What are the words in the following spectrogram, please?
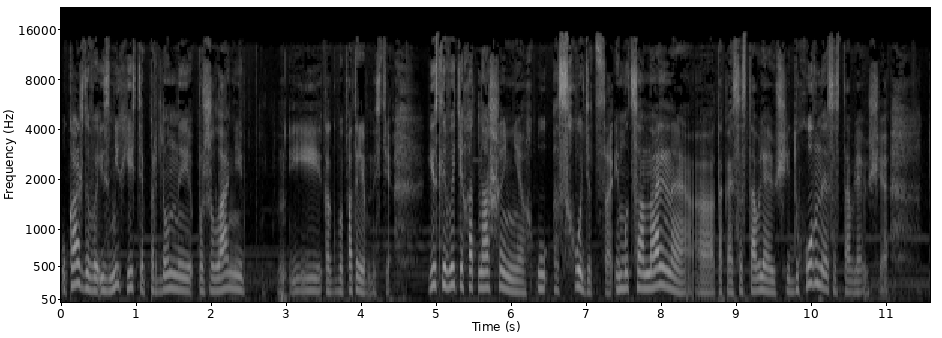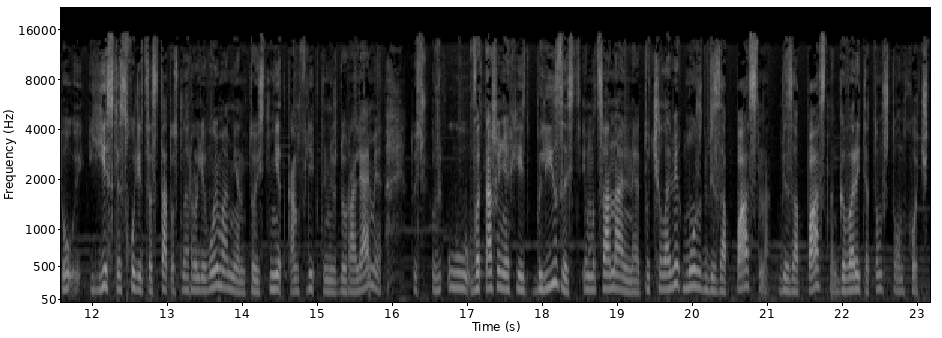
у каждого из них есть определенные пожелания и как бы потребности. Если в этих отношениях у, сходится эмоциональная а, такая составляющая, духовная составляющая, если сходится статус на ролевой момент, то есть нет конфликта между ролями, то есть у- в отношениях есть близость эмоциональная, то человек может безопасно, безопасно говорить о том, что он хочет.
